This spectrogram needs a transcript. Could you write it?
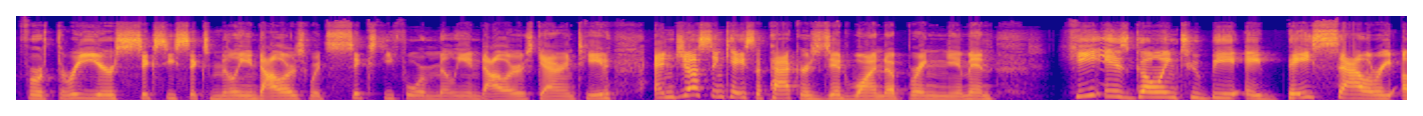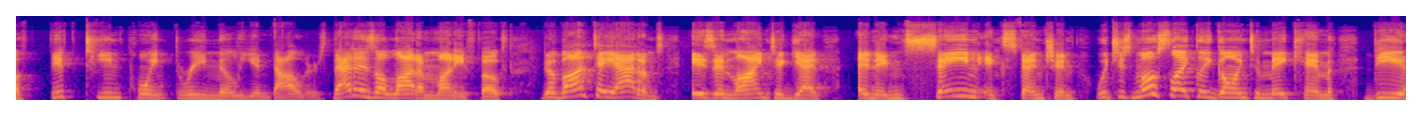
for three years, $66 million, with $64 million guaranteed. And just in case the Packers did wind up bringing him in, he is going to be a base salary of $15.3 million. That is a lot of money, folks. Davante Adams is in line to get an insane extension, which is most likely going to make him the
